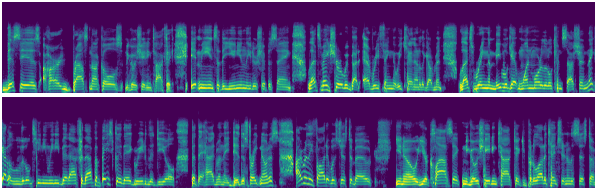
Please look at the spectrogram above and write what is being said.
This is a hard brass knuckles negotiating tactic. It means that the union leadership is saying, let's make sure we've got everything that we can out of the government. Let's wring them. Maybe we'll get one more little concession. They got a little teeny weeny bit after that, but basically they agreed to the deal that they had when they did the strike notice. I really thought it was just about, you know, your classic negotiating tactic. You put a lot of tension into the system.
